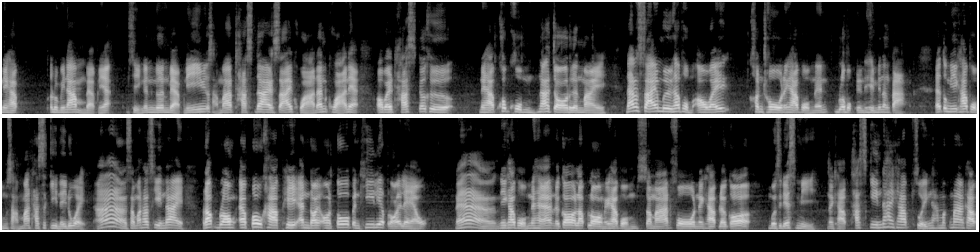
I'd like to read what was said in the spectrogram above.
นี่ครับอลูมิเนียมแบบนี้สีเงินเงินแบบนี้สามารถทัชได้ซ้ายขวาด้านขวาเนี่ยเอาไว้ทัชก็คือนะครับควบคุมหน้าจอเรือนใหม่ ด้านซ้ายมือครับผมเอาไว้คอนโทรลนะครับผมเน้นระบบเอนเตอร์เทนเมนต์ต่างๆ และตรงนี้ครับผมสามารถทัชสกรีนได้ด้วยอ่าสามารถทัชสกรีนได้ รับรอง Apple CarPlay Android Auto เป็นที่เรียบร้อยแล้ว นะนี่ครับผมนะฮะแล้วก็รับรองนะครับผมสมาร์ทโฟนนะครับแล้วก็ Mercedes มีนะครับทัชสกรีนได้ครับสวยงามมากๆครับ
